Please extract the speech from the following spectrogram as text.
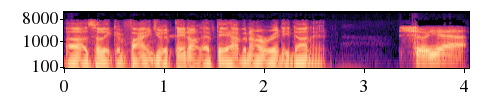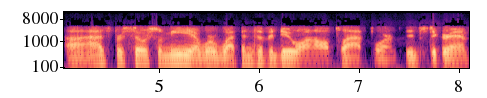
uh, so they can find you if they don't, if they haven't already done it. So yeah, uh, as for social media, we're Weapons of Anew on all platforms: Instagram,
